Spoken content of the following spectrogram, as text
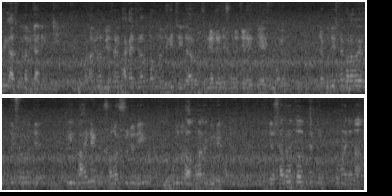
থেকে আসে বলে আমি জানি। জি আমি যখন বিএসএফ ঢাকায় ছিলাম তখন দেখেছি, এটা সিনিয়রদের যে শুনেছি, এটা ইতিহাস বলে এটা প্রতিষ্ঠা করা হয় উদ্দেশ্য হবে যে তিন বাহিনীর কোনো সদস্য যদি গুরুতর অপরাধে জড়িয়ে পড়ে যে সাধারণ তদন্তে প্রমাণিত না হয়।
